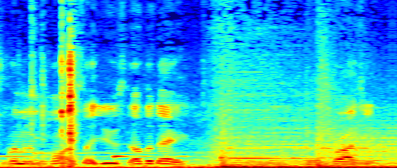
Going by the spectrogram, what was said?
Some of them hearts I used the other day for the project.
